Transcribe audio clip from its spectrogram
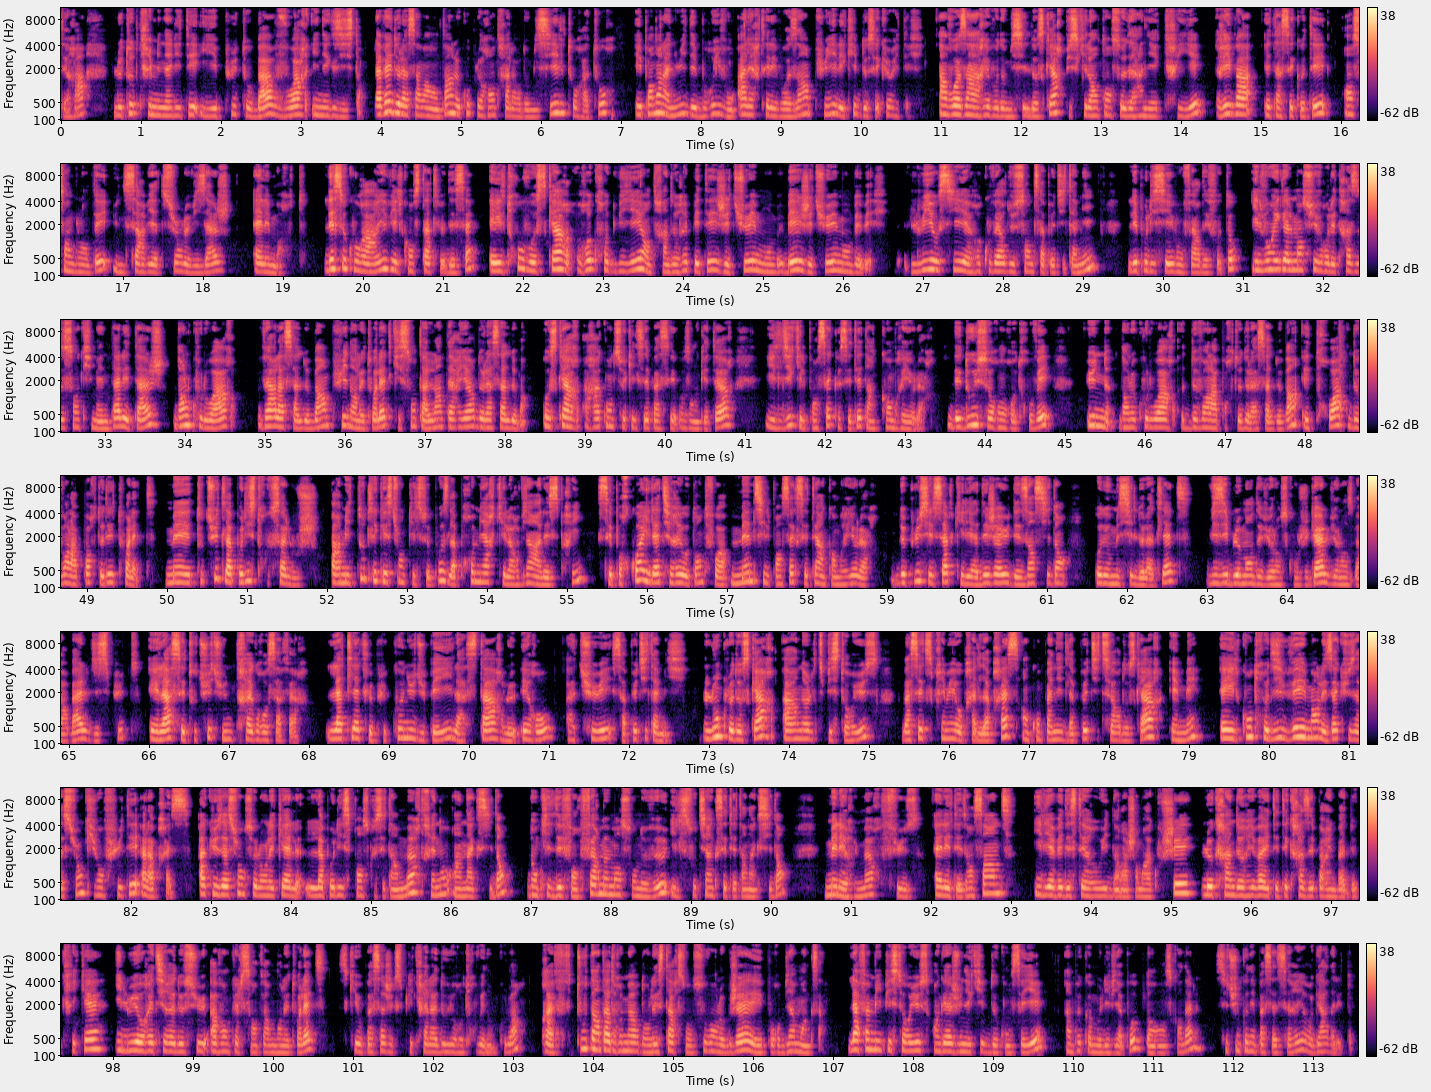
Le taux de criminalité y est plutôt bas, voire inexistant. La veille de la Saint-Valentin, le couple rentre à leur domicile, tour à tour, et pendant la nuit, des bruits vont alerter les voisins, puis l'équipe de sécurité. Un voisin arrive au domicile d'Oscar puisqu'il entend ce dernier crier. Riva est à ses côtés, ensanglantée, une serviette sur le visage. Elle est morte. Les secours arrivent, ils constatent le décès et ils trouvent Oscar recroquevillé en train de répéter J'ai tué mon bébé, j'ai tué mon bébé. Lui aussi est recouvert du sang de sa petite amie. Les policiers vont faire des photos. Ils vont également suivre les traces de sang qui mènent à l'étage, dans le couloir, vers la salle de bain, puis dans les toilettes qui sont à l'intérieur de la salle de bain. Oscar raconte ce qu'il s'est passé aux enquêteurs. Il dit qu'il pensait que c'était un cambrioleur. Des douilles seront retrouvées, une dans le couloir devant la porte de la salle de bain et trois devant la porte des toilettes. Mais tout de suite, la police trouve ça louche. Parmi toutes les questions qu'ils se posent, la première qui leur vient à l'esprit, c'est pourquoi il a tiré autant de fois, même s'ils pensaient que c'était un cambrioleur. De plus, ils savent qu'il y a déjà eu des incidents au domicile de l'athlète, Visiblement des violences conjugales, violences verbales, disputes. Et là, c'est tout de suite une très grosse affaire. L'athlète le plus connu du pays, la star, le héros, a tué sa petite amie. L'oncle d'Oscar, Arnold Pistorius, va s'exprimer auprès de la presse en compagnie de la petite sœur d'Oscar, Aimée, et il contredit véhément les accusations qui vont fuiter à la presse. Accusations selon lesquelles la police pense que c'est un meurtre et non un accident, donc il défend fermement son neveu, il soutient que c'était un accident, mais les rumeurs fusent. Elle était enceinte, il y avait des stéroïdes dans la chambre à coucher, le crâne de Riva était écrasé par une batte de cricket, il lui aurait tiré dessus avant qu'elle s'enferme dans les toilettes, ce qui au passage expliquerait la douille retrouvée dans le couloir. Bref, tout un tas de rumeurs dont les stars sont souvent l'objet et pour bien moins que ça. La famille Pistorius engage une équipe de conseillers, un peu comme Olivia Pope dans Scandale. Si tu ne connais pas cette série, regarde, elle est top.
